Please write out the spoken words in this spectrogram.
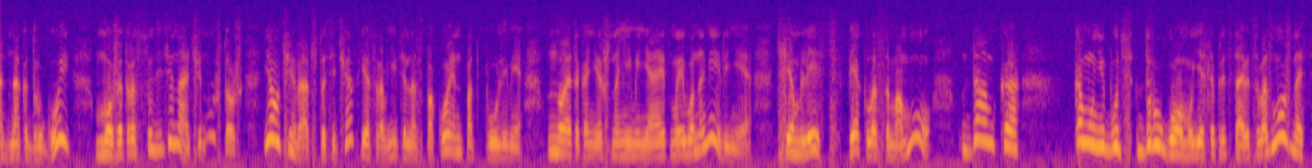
Однако другой может рассудить иначе. Ну что ж, я очень рад, что сейчас я сравнительно спокоен под пулями, но это, конечно, не меняет моего намерения. Чем лезть в пекло самому, дамка кому-нибудь другому, если представится возможность,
